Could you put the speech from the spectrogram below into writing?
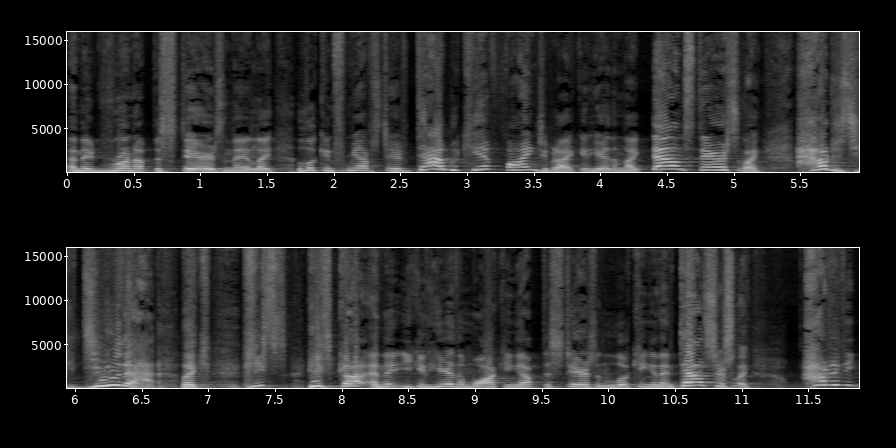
And they'd run up the stairs and they're like looking for me upstairs. Dad, we can't find you. But I could hear them like downstairs. I'm like, how does he do that? Like he's he's got, and then you could hear them walking up the stairs and looking, and then downstairs. Like, how did he?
